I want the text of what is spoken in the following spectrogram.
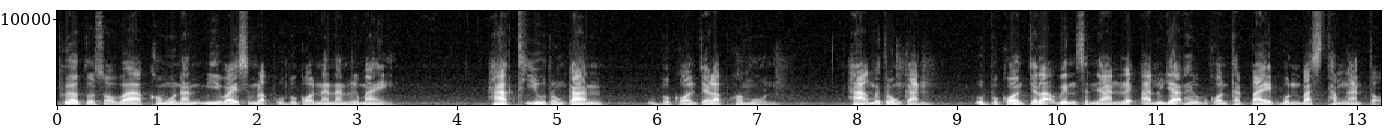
เพื่อตรวจสอบว่าข้อมูลนั้นมีไว้สำหรับอุปกรณ์นั้นๆ หรือไม่ หากที่อยู่ตรงกัน อุปกรณ์จะรับข้อมูล หากไม่ตรงกัน อุปกรณ์จะละเว้นสัญญาณ และอนุญาตให้อุปกรณ์ถัดไปบนบัสทำงานต่อ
